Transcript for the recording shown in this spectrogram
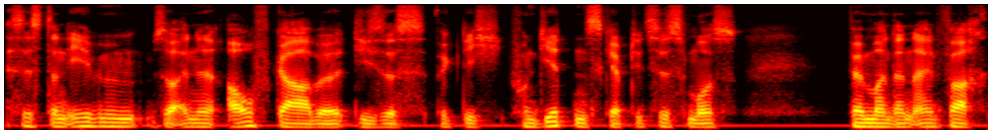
es ist dann eben so eine Aufgabe dieses wirklich fundierten Skeptizismus, wenn man dann einfach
